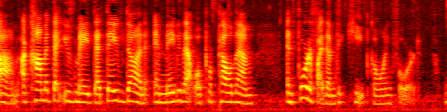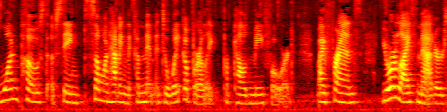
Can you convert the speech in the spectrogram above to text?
um, a comment that you've made that they've done, and maybe that will propel them and fortify them to keep going forward. One post of seeing someone having the commitment to wake up early propelled me forward. My friends, your life matters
